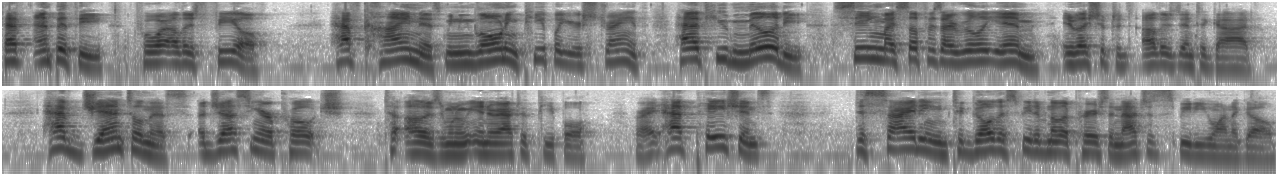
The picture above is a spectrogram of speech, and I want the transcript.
To have empathy for what others feel. Have kindness, meaning loaning people your strength. Have humility, seeing myself as I really am in relationship to others and to God. Have gentleness, adjusting our approach to others when we interact with people, right? Have patience, deciding to go the speed of another person, not just the speed you want to go.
